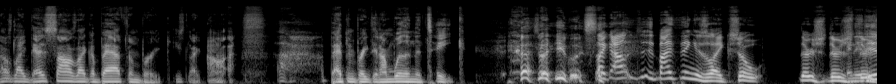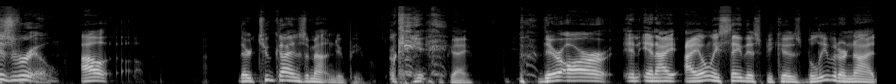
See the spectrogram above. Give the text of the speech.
I was like, that sounds like a bathroom break. He's like, ah, ah, a bathroom break that I'm willing to take. That's what he was Like, I'll, my thing is like, so there's there's and it there's, is real. I'll, there are two kinds of Mountain Dew people. Okay. Okay. there are, and, and I, I only say this because believe it or not,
